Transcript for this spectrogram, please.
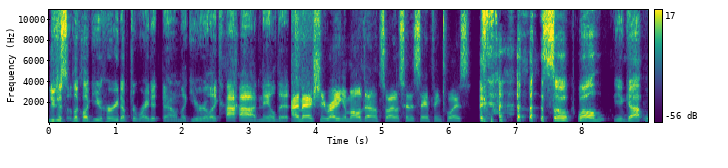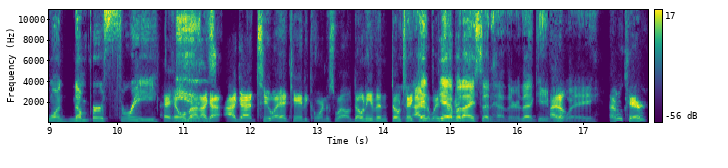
You just look like you hurried up to write it down, like you were like, "Ha ha, nailed it." I'm actually writing them all down, so I don't say the same thing twice. so, well, you got one. Number three. Hey, hold on. I got I got two. I had candy corn as well. Don't even don't take that I- away. Yeah, from but me. I said Heather. That gave I it away. I don't care.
